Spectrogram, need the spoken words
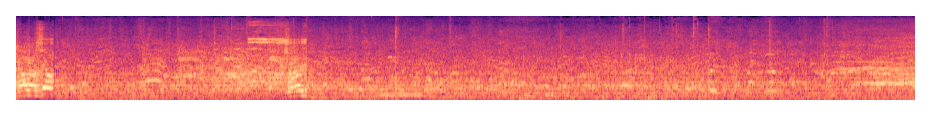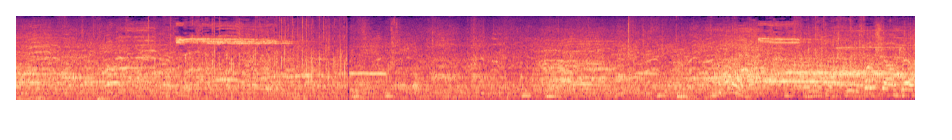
Carlos Silva. Jordan. Touchdown pass.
